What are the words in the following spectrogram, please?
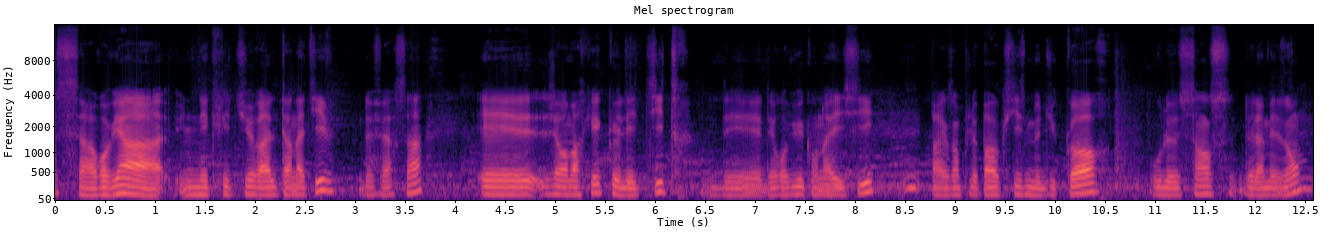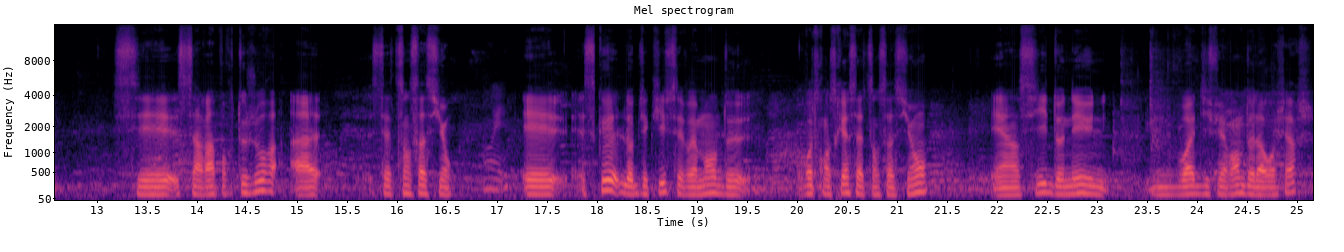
ça revient à une écriture alternative de faire ça. Et j'ai remarqué que les titres des, revues qu'on a ici, mm. par exemple le paroxysme du corps ou le sens de la maison, mm. c'est, ça rapporte toujours à cette sensation. Et est-ce que l'objectif c'est vraiment de retranscrire cette sensation et ainsi donner une, voix différente de la recherche?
